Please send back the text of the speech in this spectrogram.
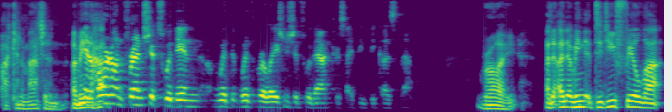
I can imagine. I mean and hard on friendships within with with relationships with actors i think because of that. Right. And, and i mean did you feel that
